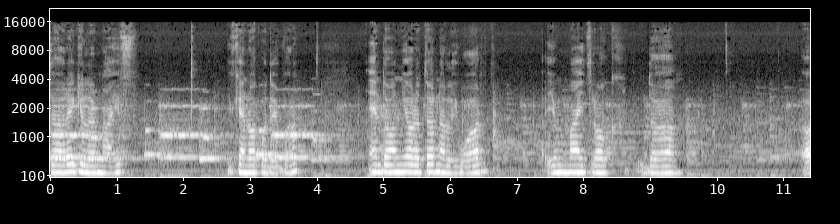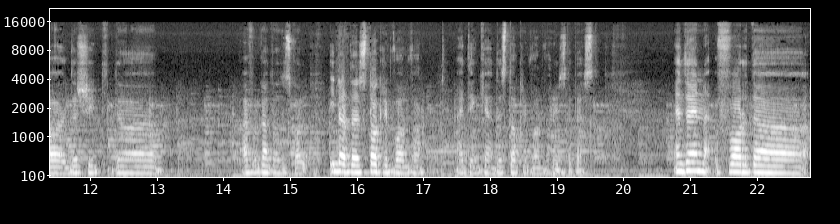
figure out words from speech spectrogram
the regular knife. You can rock whatever. And on your eternal reward you might rock the uh, the shit the I forgot what it's called. Either the stock revolver. I think yeah the stock revolver is the best. And then for the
